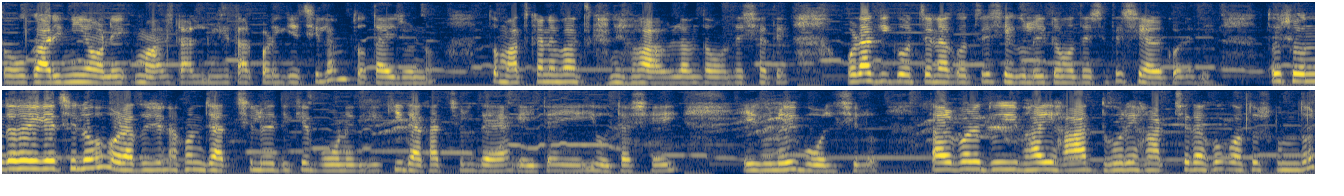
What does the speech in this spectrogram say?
তো গাড়ি নিয়ে অনেক মাল টাল নিয়ে তারপরে গেছিলাম, তো তাই জন্য। তো মাঝখানে মাঝখানে ভাবলাম তোমাদের সাথে, ওরা কি করছে না করছে সেগুলোই তোমাদের সাথে শেয়ার করে দিই। তো সন্ধে হয়ে গেছিল, ওরা দুজন এখন যাচ্ছিল এদিকে, বোন এদিকে কি দেখাচ্ছিল, দেখ এইটা এই, ওইটা সেই, এইগুলোই বলছিল। তারপরে দুই ভাই হাত ধরে হাঁটছে, দেখো কত সুন্দর।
